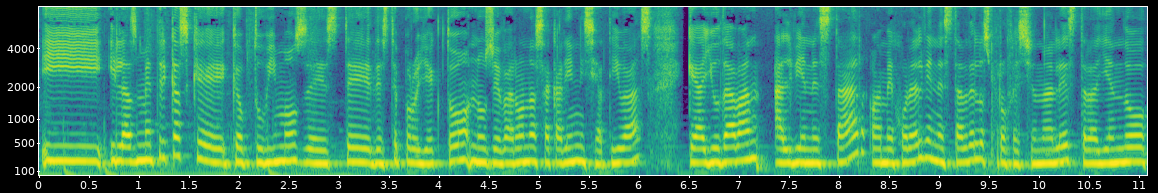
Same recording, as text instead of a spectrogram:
Y, y las métricas que, que, obtuvimos de este, de este proyecto nos llevaron a sacar iniciativas que ayudaban al bienestar a mejorar el bienestar de los profesionales, trayendo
